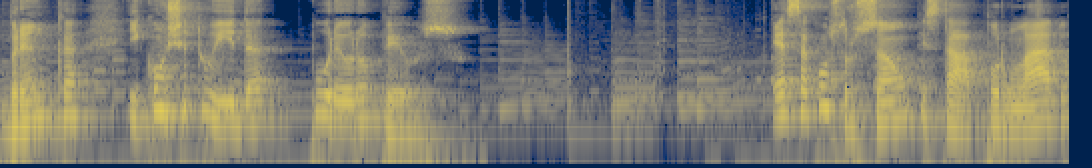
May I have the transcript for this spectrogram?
branca e constituída por europeus. Essa construção está, por um lado,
